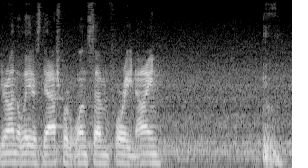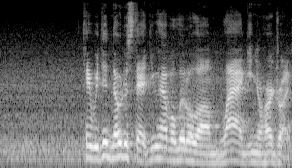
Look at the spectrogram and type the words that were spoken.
You're on the latest dashboard 17489. okay, we did notice that you have a little um, lag in your hard drive.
